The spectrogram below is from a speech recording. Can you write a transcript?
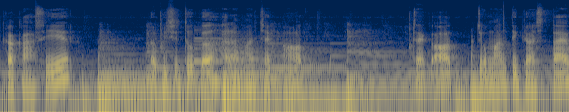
ke kasir. Habis itu ke halaman check out. Check out cuman tiga step.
